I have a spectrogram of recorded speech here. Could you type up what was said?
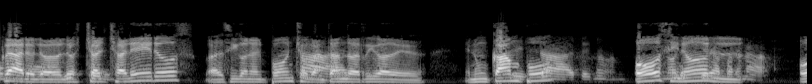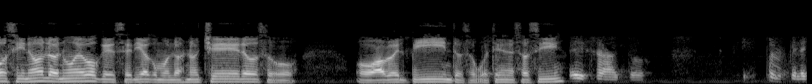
claro, los chalchaleros, así con el poncho cantando arriba de, en un campo, o si no, o si no, lo nuevo que sería como los nocheros o, o Abel Pintos o cuestiones así. Exacto. Esto es lo que le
